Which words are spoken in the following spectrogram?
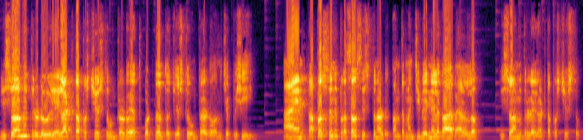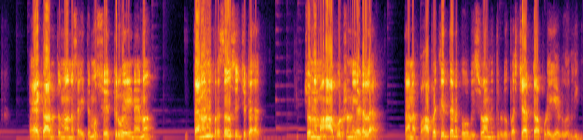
విశ్వామిత్రుడు ఎలాంటి తపస్సు చేస్తూ ఉంటాడో ఎంత పట్టుదలతో చేస్తూ ఉంటాడో అని చెప్పేసి ఆయన తపస్సుని ప్రశంసిస్తున్నాడు. అంత మంచి వెన్నెల వేళలో విశ్వామిత్రుడు ఎలాంటి తపస్సు చేస్తూ ఏకాంతమైన సైతము శత్రువైనను తనను ప్రశంసించుట చున్న మహాపురుషుని ఎడల తన పాపచింతనకు విశ్వామిత్రుడు పశ్చాత్తాపుడయ్యాడు అని.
